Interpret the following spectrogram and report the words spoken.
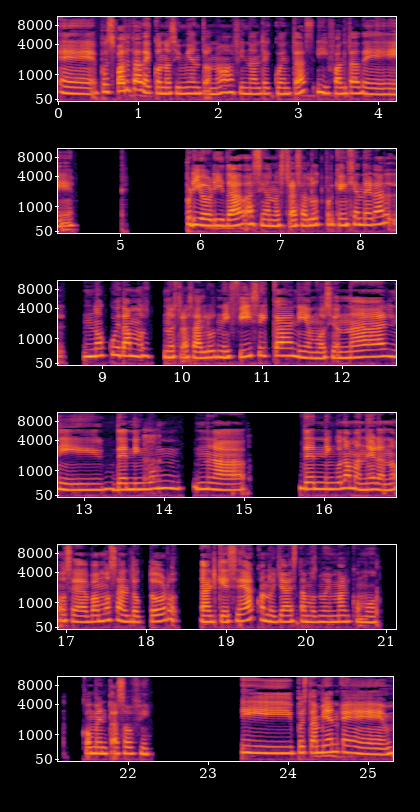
eh, pues falta de conocimiento, ¿no? A final de cuentas, y falta de prioridad hacia nuestra salud, porque en general no cuidamos nuestra salud ni física, ni emocional, ni de ninguna de ninguna manera, ¿no? O sea, vamos al doctor, al que sea, cuando ya estamos muy mal, como comenta Sofi. Y pues también eh,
